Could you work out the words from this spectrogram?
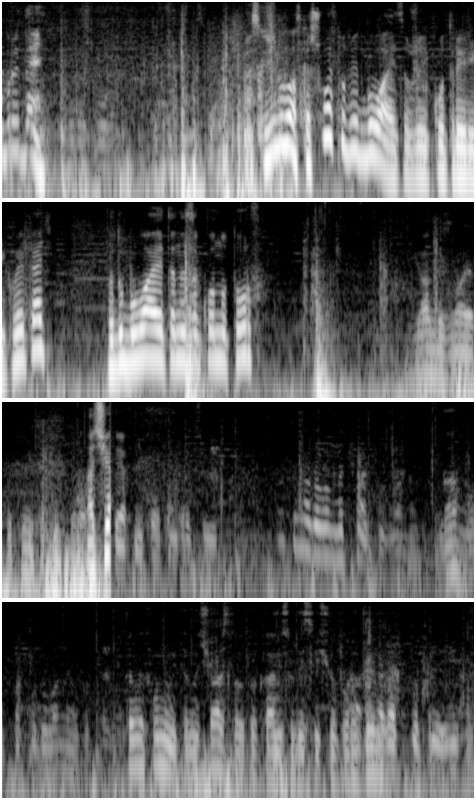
Добрий день. Скажіть, будь ласка, що ось тут відбувається вже котрий рік? Ви опять видобуваєте незаконно торф? Я не знаю, тут ні. А чи техніка там працює? Ну, це треба вам начальству дзвонити. Да? От походу вони опустили. Телефонуйте начальство, викликаємо сюди слідчу приїхав.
